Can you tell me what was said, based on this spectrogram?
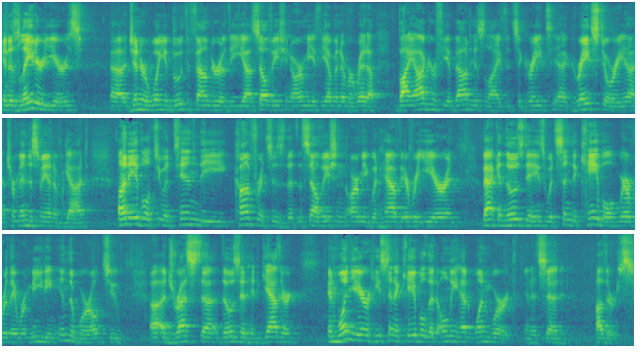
In his later years, uh, General William Booth, the founder of the uh, Salvation Army, if you haven't ever read a biography about his life, it's a great, uh, great story, a tremendous man of God. Unable to attend the conferences that the Salvation Army would have every year, and back in those days would send a cable wherever they were meeting in the world to uh, address those that had gathered. And one year he sent a cable that only had one word, and it said, others.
